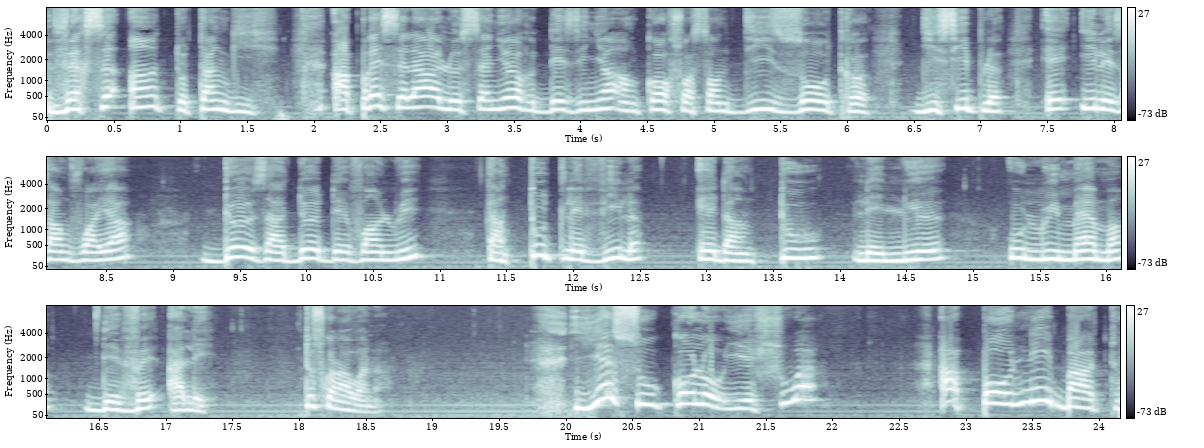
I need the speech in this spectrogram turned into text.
verset 1 totangi après cela le seigneur désigna encore 70 autres disciples et il les envoya deux à deux devant lui dans toutes les villes et dans tout les lieux où lui meme devait aller tosukana wana yesu kolo yeshua aponi batu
